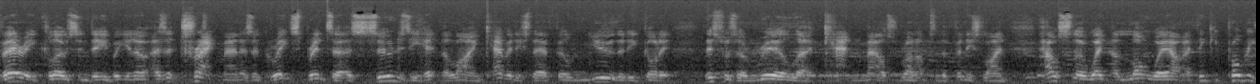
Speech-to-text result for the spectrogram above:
very close indeed, but you know, as a track man, as a great sprinter, as soon as he hit the line, Cavendish there, Phil, knew that he got it. This was a real uh, cat and mouse run up to the finish line. Haussler went a long way out. I think he probably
